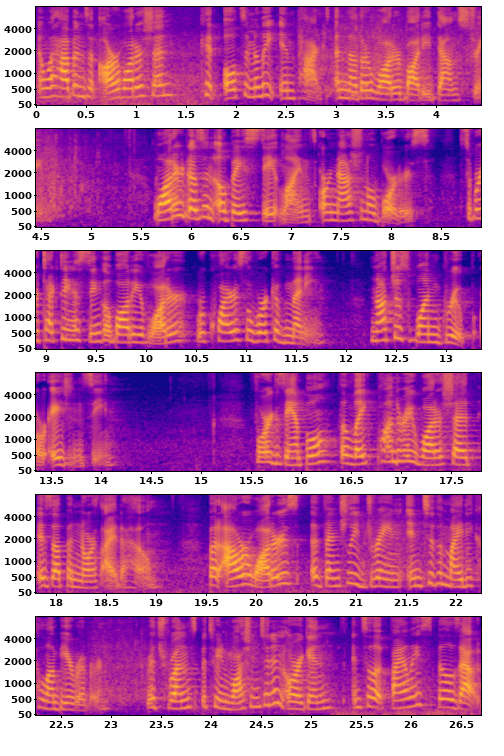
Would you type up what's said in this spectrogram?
and what happens in our watershed could ultimately impact another water body downstream. Water doesn't obey state lines or national borders, so protecting a single body of water requires the work of many, not just one group or agency. For example, the Lake Oreille watershed is up in North Idaho, but our waters eventually drain into the mighty Columbia River, which runs between Washington and Oregon until it finally spills out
